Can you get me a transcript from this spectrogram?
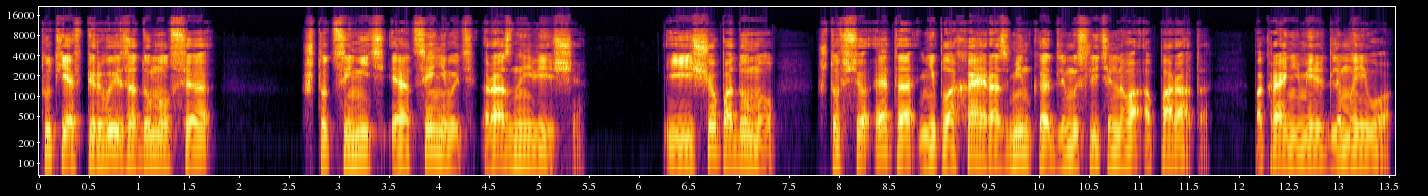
Тут я впервые задумался, что ценить и оценивать разные вещи. И еще подумал, что все это неплохая разминка для мыслительного аппарата, по крайней мере для моего.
